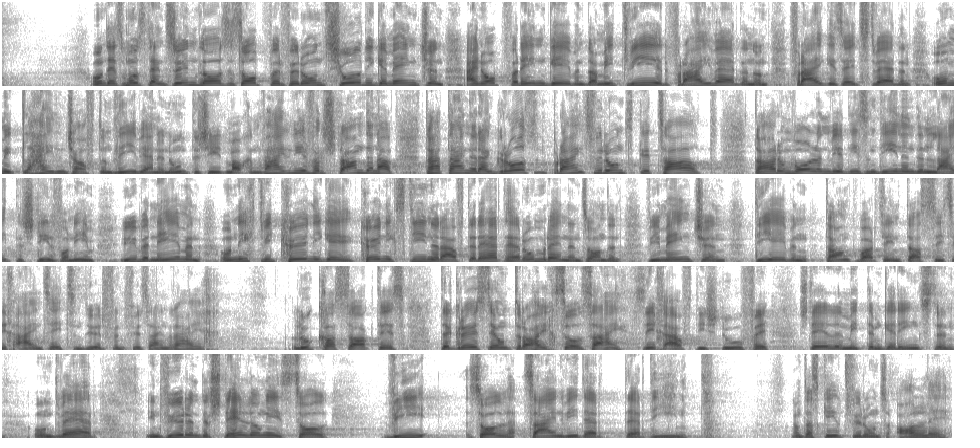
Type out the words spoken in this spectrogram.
Und es muss ein sündloses Opfer für uns schuldige Menschen, ein Opfer hingeben, damit wir frei werden und freigesetzt werden und mit Leidenschaft und Liebe einen Unterschied machen, weil wir verstanden haben, da hat einer einen großen Preis für uns gezahlt. Darum wollen wir diesen dienenden Leiterstil von ihm übernehmen und nicht wie Könige, Königsdiener auf der Erde herumrennen, sondern wie Menschen, die eben dankbar sind, dass sie sich einsetzen dürfen für sein Reich. Lukas sagt es, der Größte unter euch soll sein, sich auf die Stufe stellen mit dem Geringsten. Und wer in führender Stellung ist, soll, wie, soll sein wie der, der dient. Und das gilt für uns alle.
